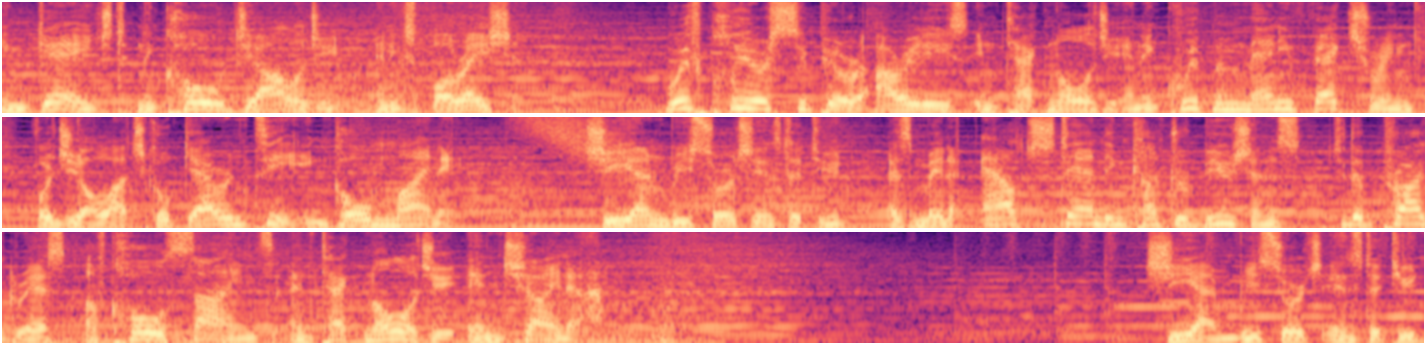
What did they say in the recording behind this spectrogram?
engaged in coal geology and exploration. With clear superiorities in technology and equipment manufacturing for geological guarantee in coal mining, Xi'an Research Institute has made outstanding contributions to the progress of coal science and technology in China. Xi'an Research Institute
